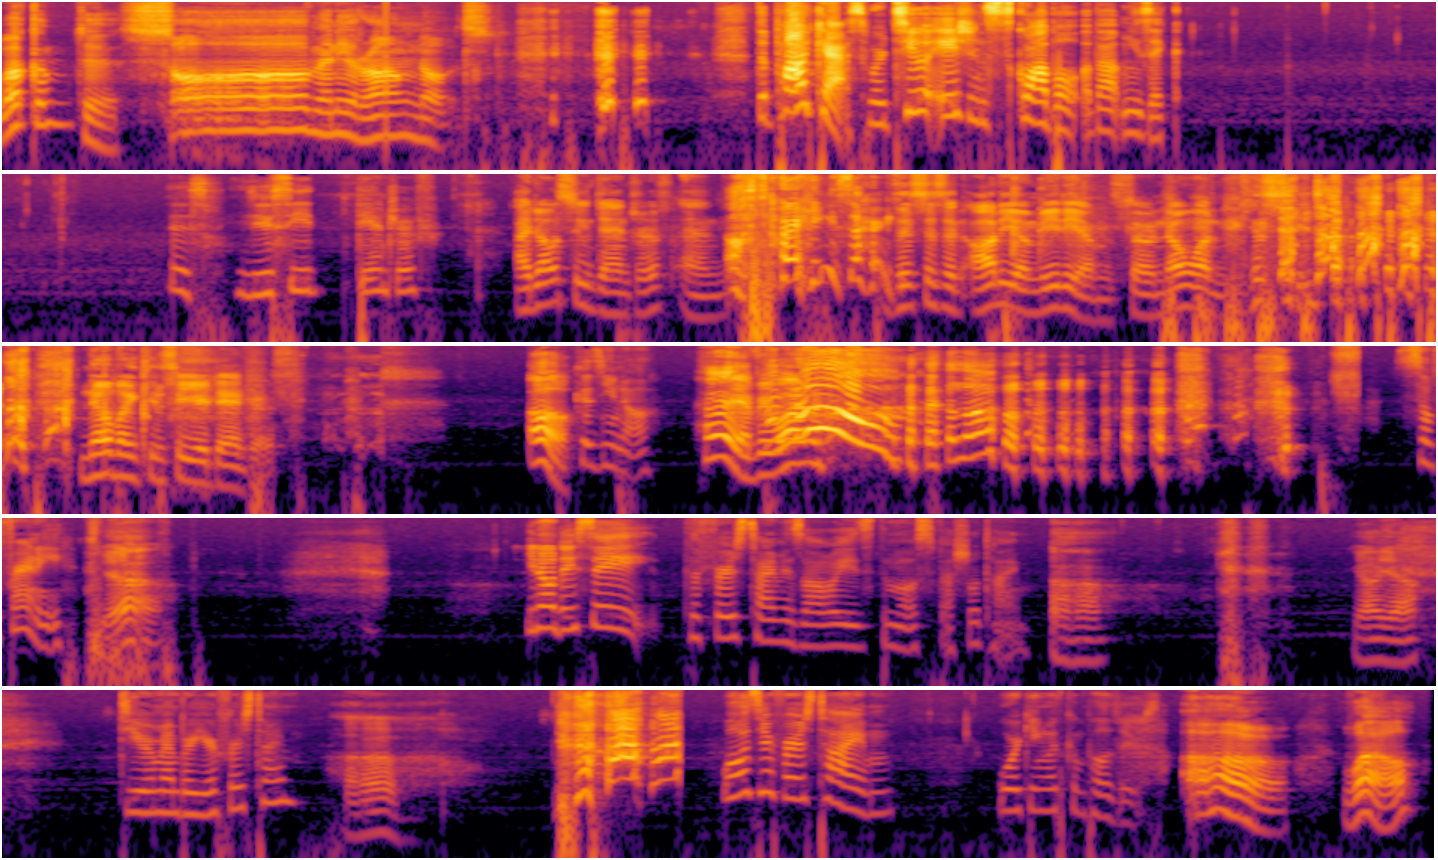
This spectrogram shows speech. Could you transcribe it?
Welcome to So Many Wrong Notes. The podcast where two Asians squabble about music. This, do you see dandruff? I don't see dandruff, and Oh, sorry, sorry. this is an audio medium, so no one can see. no one can see your dandruff. Oh, Because you know. hey everyone! Hello! Hello. So, Franny, yeah. you know, they say the first time is always the most special time. Uh huh. Yeah, yeah. Do you remember your first time? Oh. What was your first time working with composers? Oh. Well,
